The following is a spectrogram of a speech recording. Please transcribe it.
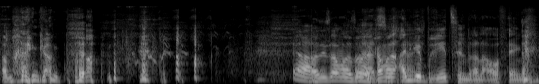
am Eingang parken. ja, Also ich sag mal so, da kann man einige leicht. Brezeln dran aufhängen.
